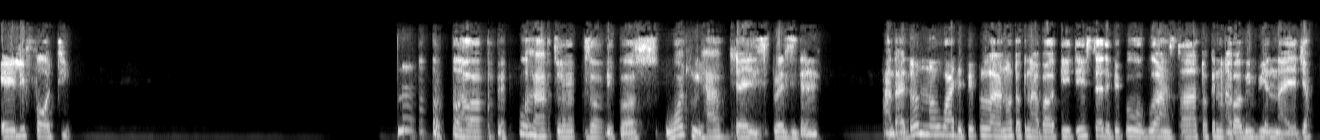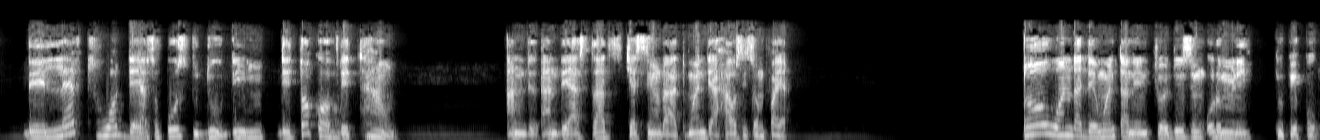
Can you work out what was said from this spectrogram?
40. No, people have to up because what we have there is president. And I don't know why the people are not talking about it. Instead, the people will go and start talking about BBNaija. They left what they are supposed to do. The, the talk of the town and and they are start chasing rat when their house is on fire. No wonder they went and introduced him to people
